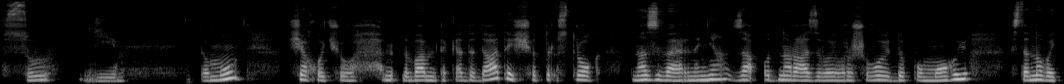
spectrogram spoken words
в суді. Тому ще хочу вам таке додати, що строк на звернення за одноразовою грошовою допомогою становить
